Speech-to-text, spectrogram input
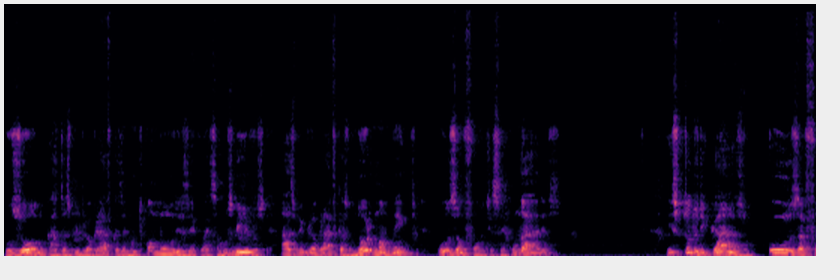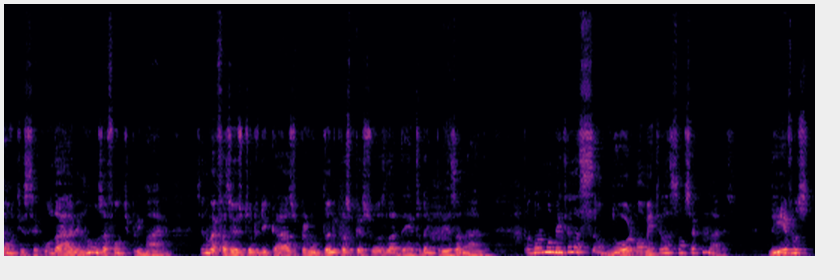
usou, no caso das bibliográficas é muito comum dizer quais são os livros. As bibliográficas normalmente usam fontes secundárias. Estudo de caso usa fonte secundária, não usa fonte primária. Você não vai fazer um estudo de caso perguntando para as pessoas lá dentro da empresa nada. Então, normalmente elas são, normalmente elas são secundárias. Livros,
